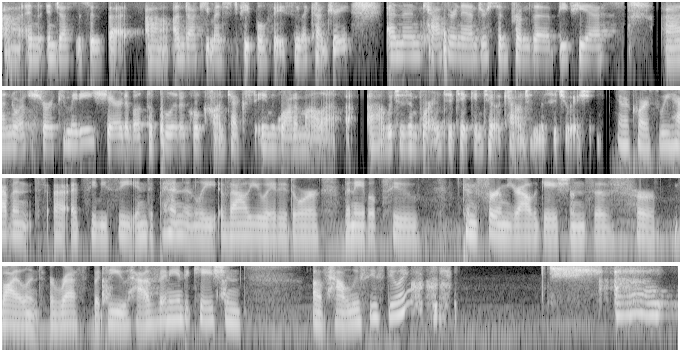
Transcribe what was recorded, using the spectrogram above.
uh, and injustices that uh, undocumented people face in the country. And then Catherine Anderson from the BTS uh, North Shore Committee shared about the political context in Guatemala, uh, which is important to take into account in the situation. And of course, we haven't uh, at CBC independently evaluated or been able to confirm your allegations of her violent arrest, but do you have any indication of how Lucy's doing? Um,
